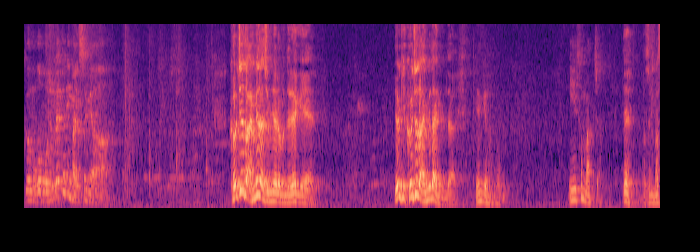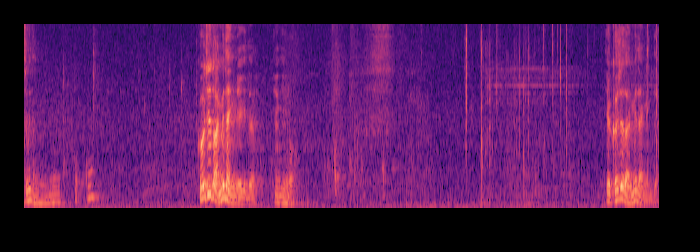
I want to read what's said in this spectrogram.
그 뭐 보조 배터리만 있으면 거제도 아닙니다 지금 여러분들 여기 여기 거제도 아닙니다 형님들 연결 한번. 이 선 맞죠? 예 맞습니다 맞습니다 아닙니다 형님 여기들 여기 여기로. 여기 거제도 아닙니다 형님들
